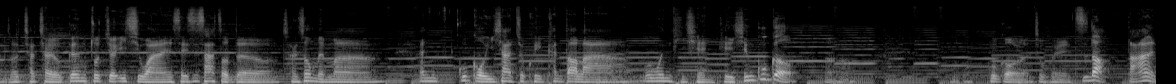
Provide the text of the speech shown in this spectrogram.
你说巧巧有跟卓九一起玩《谁是杀手》的传送门吗？那你 Google 一下就可以看到啦。问问题前可以先 Google 啊。Google 了就会知道答案。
